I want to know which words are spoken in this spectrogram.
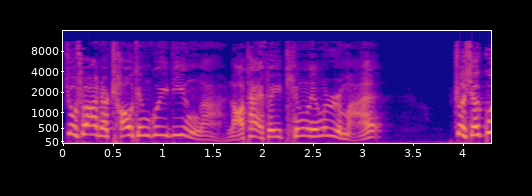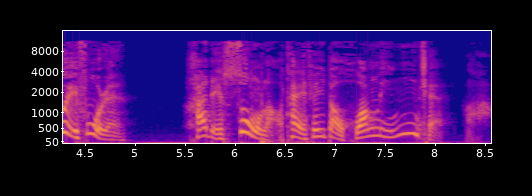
就说按照朝廷规定啊，老太妃停灵日满，这些贵妇人还得送老太妃到皇陵去啊。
